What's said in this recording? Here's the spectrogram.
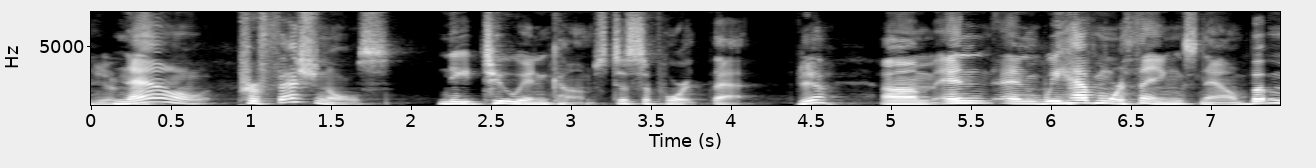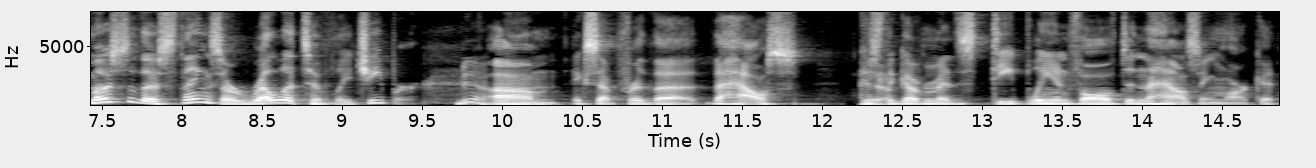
Yeah. Now professionals need two incomes to support that. Yeah. Um, and and we have more things now, but most of those things are relatively cheaper. Yeah. Um, except for the the house because Yeah. the government's deeply involved in the housing market.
